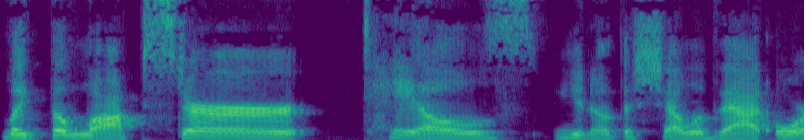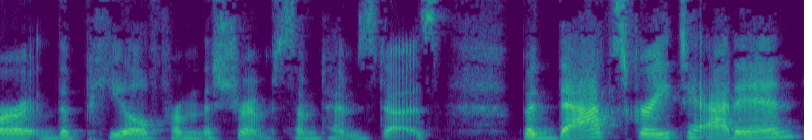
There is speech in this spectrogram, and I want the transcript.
like the lobster tails, you know, the shell of that or the peel from the shrimp sometimes does. But that's great to add in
